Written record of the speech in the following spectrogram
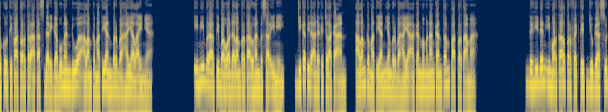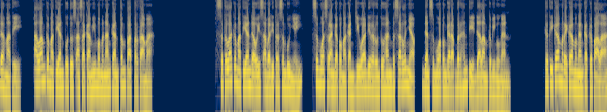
kultivator teratas dari gabungan dua alam kematian berbahaya lainnya. Ini berarti bahwa dalam pertaruhan besar ini, jika tidak ada kecelakaan, alam kematian yang berbahaya akan memenangkan tempat pertama. The Hidden Immortal Perfected juga sudah mati. Alam kematian putus asa kami memenangkan tempat pertama. Setelah kematian Dawis abadi tersembunyi, semua serangga pemakan jiwa di reruntuhan besar lenyap, dan semua penggarap berhenti dalam kebingungan. Ketika mereka mengangkat kepala,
